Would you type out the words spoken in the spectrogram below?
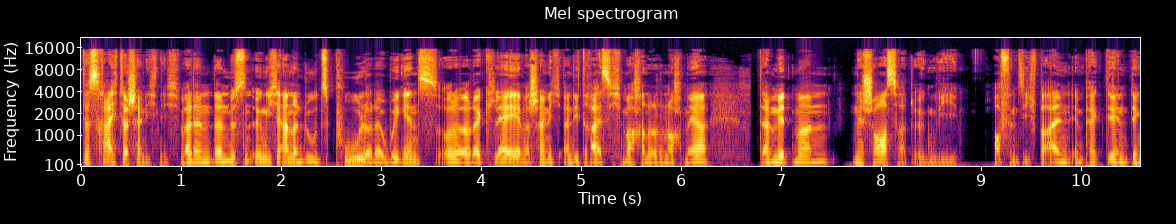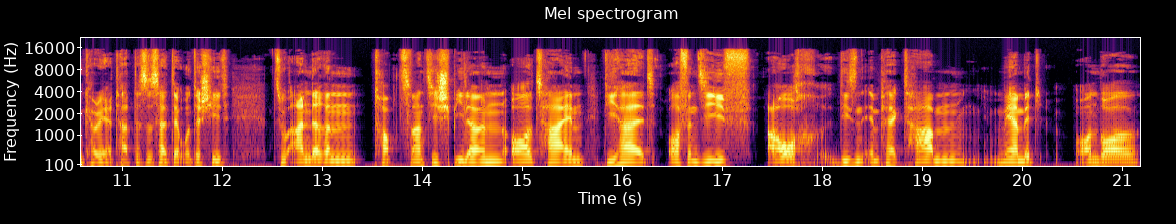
Das reicht wahrscheinlich nicht, weil dann, dann müssen irgendwelche anderen Dudes, Poole oder Wiggins oder, oder Clay, wahrscheinlich an die 30 machen oder noch mehr, damit man eine Chance hat irgendwie offensiv, bei allen Impact, den, den Curry hat. Das ist halt der Unterschied zu anderen Top 20 Spielern all time, die halt offensiv auch diesen Impact haben, mehr mit On-Ball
